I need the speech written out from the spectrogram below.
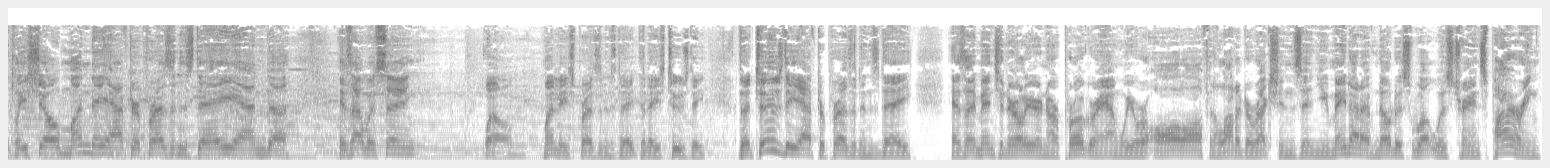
Show, Monday after President's Day. And uh, as I was saying, well, Monday's President's Day, today's Tuesday. The Tuesday after President's Day, as I mentioned earlier in our program, we were all off in a lot of directions, and you may not have noticed what was transpiring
